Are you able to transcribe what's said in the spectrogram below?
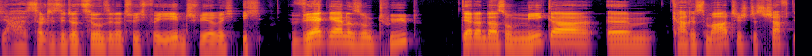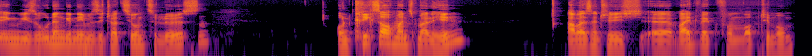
ja, solche Situationen sind natürlich für jeden schwierig. Ich wäre gerne so ein Typ, der dann da so mega ähm, charismatisch das schafft, irgendwie so unangenehme Situationen zu lösen. Und krieg's auch manchmal hin, aber ist natürlich äh, weit weg vom Optimum.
